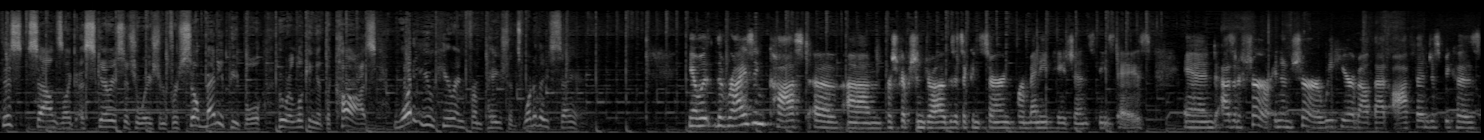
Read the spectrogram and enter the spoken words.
this sounds like a scary situation for so many people who are looking at the costs. What are you hearing from patients? What are they saying? Yeah, well, the rising cost of um, prescription drugs is a concern for many patients these days. And as an insurer, an insurer, we hear about that often just because,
